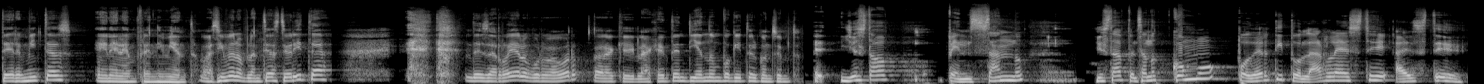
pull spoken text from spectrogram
Termitas en el emprendimiento. Así me lo planteaste ahorita. Desarrollalo, por favor, para que la gente entienda un poquito el concepto. Eh, yo estaba pensando, yo estaba pensando cómo poder titularle a este, a este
